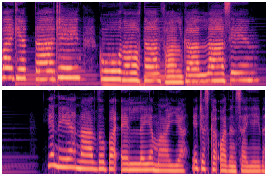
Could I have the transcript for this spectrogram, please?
vai kiettä Jane, kuulohtal falgallasin. Ja niin naadhupa Elle ja Maija ja Jessica Odensajiida.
